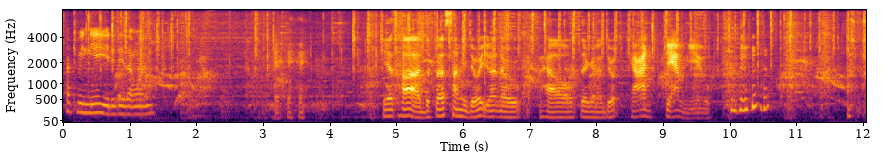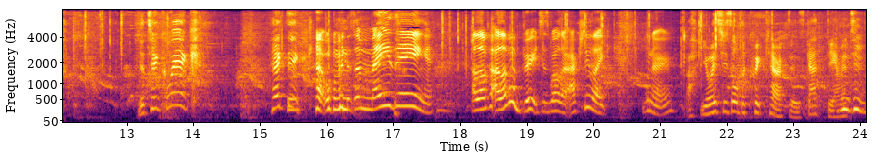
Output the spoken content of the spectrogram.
I have to be near you to do that one. Yeah, it's hard. The first time you do it, you don't know how they're gonna do it. God damn you. You're too quick! Hectic! Catwoman is amazing. I love I love her boots as well. They're actually like, you know, Ah, you always use all the quick characters. God damn it.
